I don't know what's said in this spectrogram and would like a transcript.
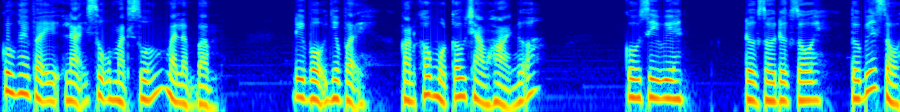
Cô nghe vậy lại sụ mặt xuống mà lẩm bẩm. Đi vội như vậy, còn không một câu chào hỏi nữa. Cô Di Uyên, được rồi được rồi, tôi biết rồi.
